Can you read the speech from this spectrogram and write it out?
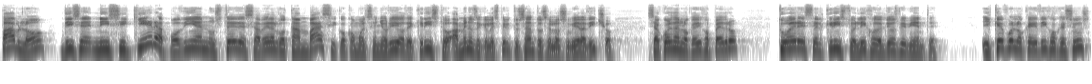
Pablo dice, ni siquiera podían ustedes saber algo tan básico como el señorío de Cristo, a menos de que el Espíritu Santo se los hubiera dicho. ¿Se acuerdan lo que dijo Pedro? Tú eres el Cristo, el Hijo del Dios viviente. ¿Y qué fue lo que dijo Jesús?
